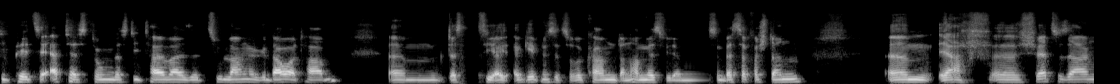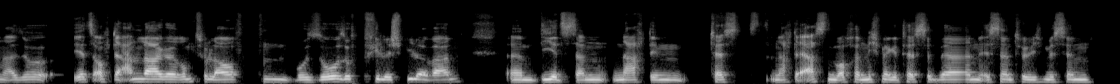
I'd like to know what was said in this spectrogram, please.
die PCR-Testungen, dass die teilweise zu lange gedauert haben ähm, dass die Ergebnisse zurückkamen. Dann haben wir es wieder ein bisschen besser verstanden. Ähm, ja, äh, schwer zu sagen. Also jetzt auf der Anlage rumzulaufen, wo so, so viele Spieler waren, ähm, die jetzt dann nach dem Test, nach der ersten Woche nicht mehr getestet werden, ist natürlich ein bisschen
